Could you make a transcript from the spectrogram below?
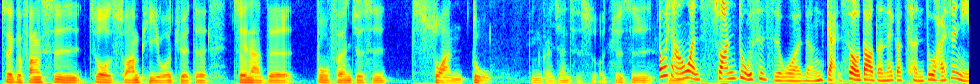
这个方式做酸皮，我觉得最难的部分就是酸度，应该这样子说。就是我想要问，酸度是指我能感受到的那个程度，还是你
